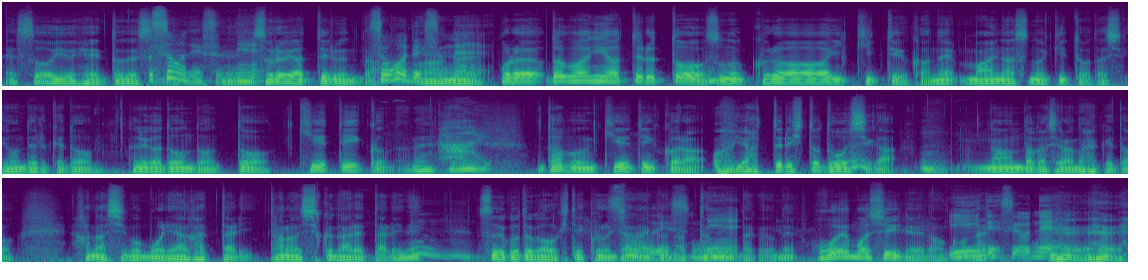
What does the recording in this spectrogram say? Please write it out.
そういうヘッドですね。そうですね、えー、それをやってるんだ。そうですね、ね、これお互いにやってるとその暗い木っていうかね、うん、マイナスの木って私呼んでるけどそれがどんどんと消えていくんだね、はい、多分消えていくから やってる人同士が、なんだか知らないけど話も盛り上がったり楽しくなれたりね、そういうことが起きてくるんじゃないかなって思うんだけどね。ね。微笑ましいねなんかね。いいですよね、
